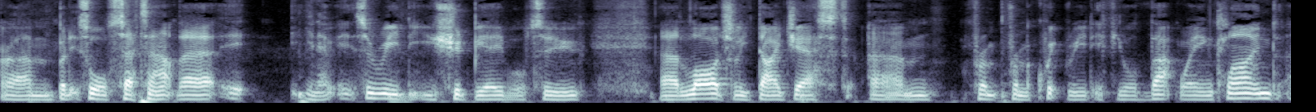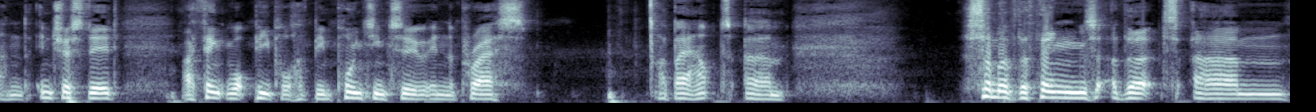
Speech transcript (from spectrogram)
um, but it's all set out there. It, you know, it's a read that you should be able to uh, largely digest um, from from a quick read if you're that way inclined and interested. I think what people have been pointing to in the press about um, some of the things that um,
